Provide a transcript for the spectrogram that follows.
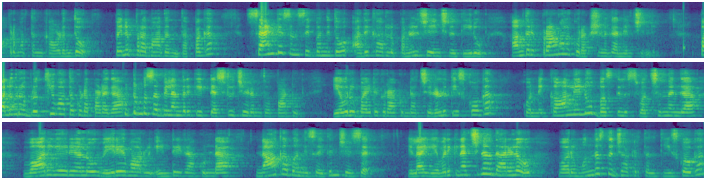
అప్రమత్తం కావడంతో పెను ప్రమాదం తప్పగా శానిటేషన్ సిబ్బందితో అధికారులు పనులు చేయించిన తీరు అందరి ప్రాణాలకు రక్షణగా నిలిచింది. పలువురు మృత్యువాత కూడా పడగా కుటుంబ సభ్యులందరికీ టెస్టులు చేయడంతో పాటు ఎవరు బయటకు రాకుండా చర్యలు తీసుకోగా కొన్ని కాలనీలు బస్తీలు స్వచ్ఛందంగా వారి ఏరియాలో వేరే వారు ఎంట్రీ రాకుండా నాకాబందీ సైతం చేశారు. ఇలా ఎవరికి నచ్చిన దారిలో వారు ముందస్తు జాగ్రత్తలు తీసుకోగా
